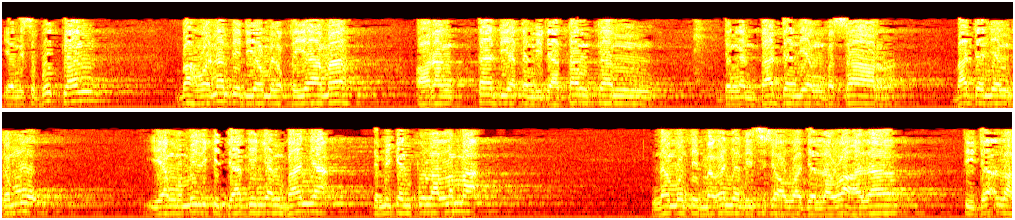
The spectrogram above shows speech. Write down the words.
yang disebutkan bahwa nanti di yaumil qiyamah orang tadi akan didatangkan dengan badan yang besar, badan yang gemuk, yang memiliki daging yang banyak, demikian pula lemak. Namun timbangannya di sisi Allah Jalla wa ala tidaklah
